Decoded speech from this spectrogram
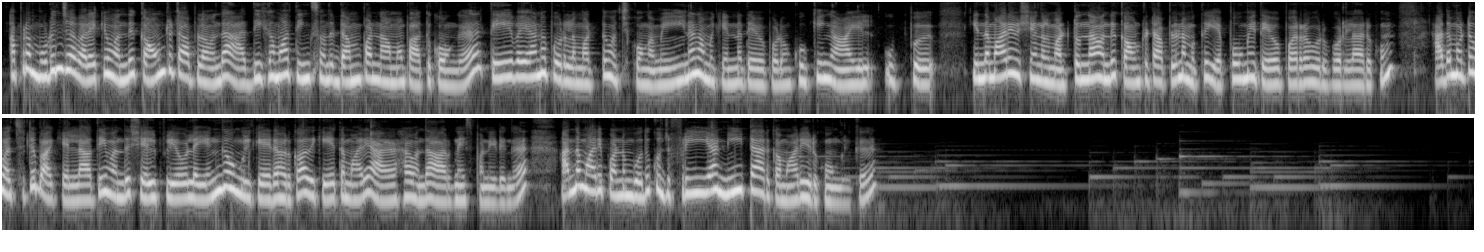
அப்புறம் முடிஞ்ச வரைக்கும் வந்து கவுண்டர் டாப்பில் வந்து அதிகமாக திங்ஸ் வந்து டம்ப் பண்ணாமல் பார்த்துக்கோங்க தேவையான பொருளை மட்டும் வச்சுக்கோங்க. மெயினாக நமக்கு என்ன தேவைப்படும்? குக்கிங் ஆயில் உப்பு இந்த மாதிரி விஷயங்கள் மட்டும்தான் வந்து கவுண்டர் டாப்பில் நமக்கு எப்போவுமே தேவைப்படுற ஒரு பொருளாக இருக்கும். அதை மட்டும் வச்சுட்டு பாக்கி எல்லாத்தையும் வந்து ஷெல்ஃப்லேயோ இல்லை எங்கே உங்களுக்கு இடம் இருக்கோ அதுக்கு ஏற்ற மாதிரி அழகாக வந்து ஆர்கனைஸ் பண்ணிவிடுங்க அந்த மாதிரி பண்ணும்போது கொஞ்சம் ஃப்ரீயாக நீட்டாக இருக்க மாதிரி இருக்கும் உங்களுக்கு.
